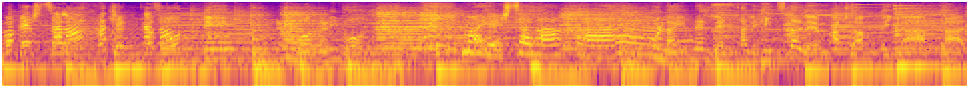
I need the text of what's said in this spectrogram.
פוגש צלחת שכזאתי. לימון לימון. מה יש צלחת? אולי נלך להצטלם עכשיו ביחד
